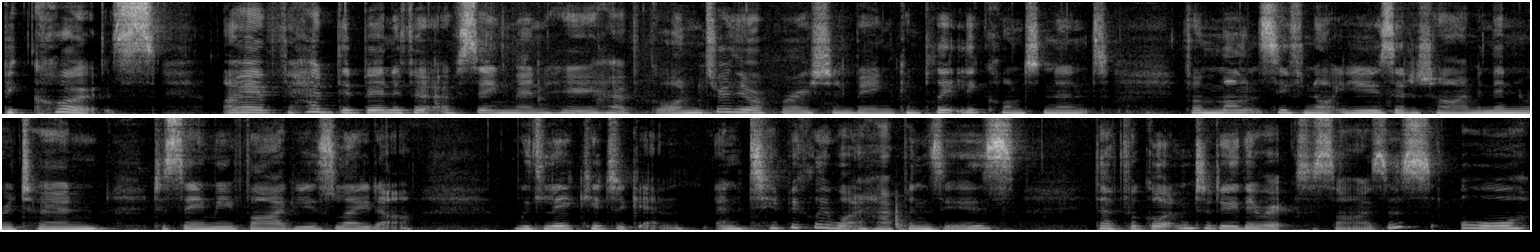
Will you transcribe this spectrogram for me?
because I have had the benefit of seeing men who have gone through the operation being completely continent for months, if not years at a time, and then return to see me five years later with leakage again. And typically, what happens is they've forgotten to do their exercises, or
